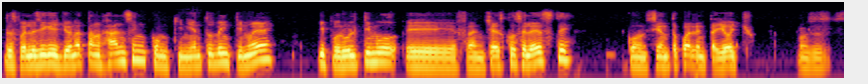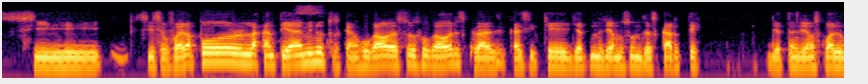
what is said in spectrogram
Después le sigue Jonathan Hansen con 529. Y por último, eh, Francesco Celeste con 148. Entonces, si, si se fuera por la cantidad de minutos que han jugado estos jugadores, casi que ya tendríamos un descarte, ya tendríamos cuál,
